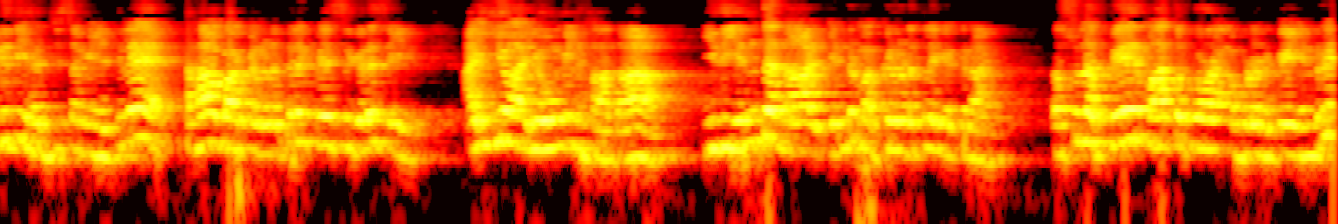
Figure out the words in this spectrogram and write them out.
இறுதி ஹஜ் சமயத்தில சஹாபாக்களிடத்துல பேசுகிற செய்தி. ஐயோ யோமின் ஹாதா. இது எந்த நாள் என்று மக்களிடத்துல கேட்கிறாங்க ரசூல்லா பேர் மாத்த போறாங்க போல இருக்கு என்று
